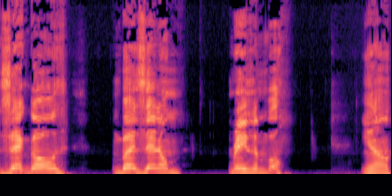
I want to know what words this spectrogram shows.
set goals, but set them reasonable, you know,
